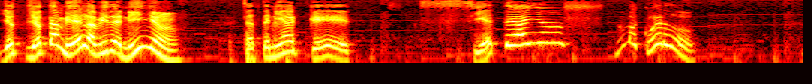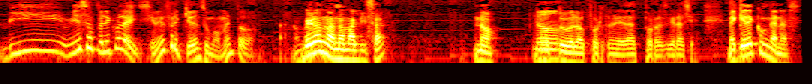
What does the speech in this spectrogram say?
Yo, yo, yo también la vi de niño. O sea, tenía que... ¿Siete años? No me acuerdo. Vi, vi esa película y sí me frequeó en su momento. O sea, no me- ¿Vieron Anomalisa? No, no, No. tuve la oportunidad, por desgracia. Me quedé con ganas.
